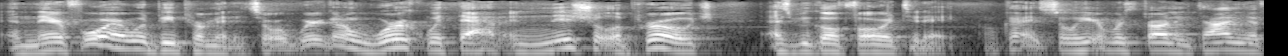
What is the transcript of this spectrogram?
and therefore it would be permitted. So we're going to work with that initial approach as we go forward today. Okay, so here we're starting Tanya,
